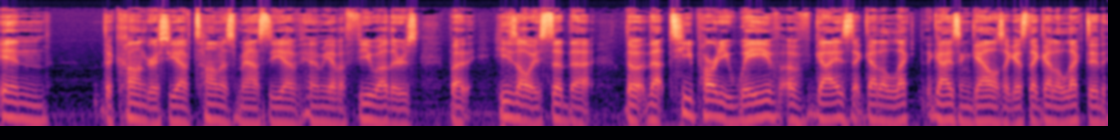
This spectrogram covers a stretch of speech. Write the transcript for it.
in the Congress. You have Thomas Massie, you have him, you have a few others, but he's always said that the that Tea Party wave of guys that got elected, guys and gals, I guess, that got elected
